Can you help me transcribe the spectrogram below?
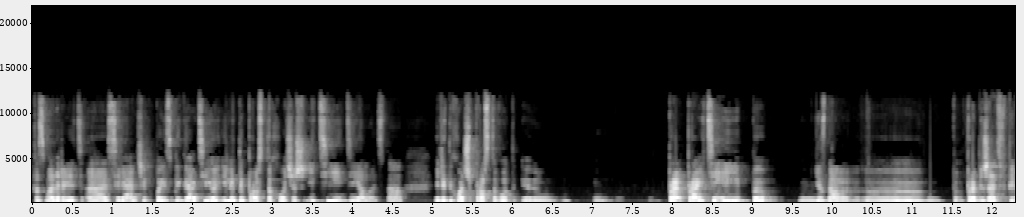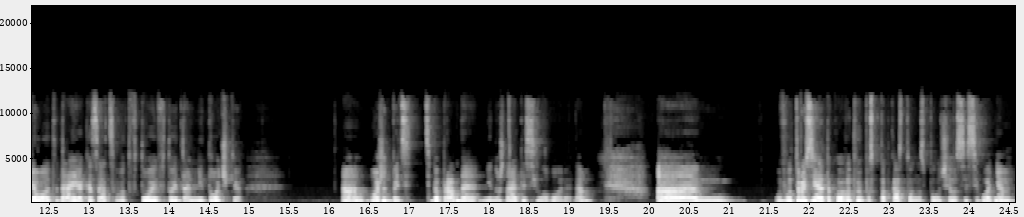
посмотреть э, сериальчик, поизбегать ее, или ты просто хочешь идти и делать, да? Или ты хочешь просто вот э, пройти и не знаю, э, пробежать вперед, да, и оказаться вот в той, в той дальней точке. А? Может быть, тебе правда не нужна эта сила воли, да? А, вот, друзья, такой вот выпуск подкаста у нас получился сегодня.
